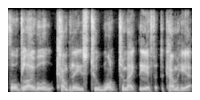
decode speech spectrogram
for global companies to want to make the effort to come here.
